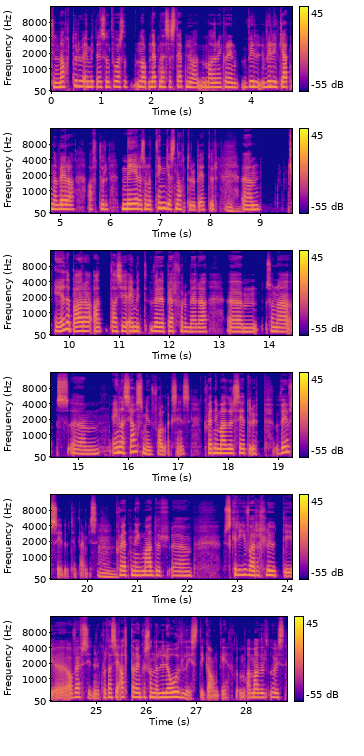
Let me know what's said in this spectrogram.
til náttúru einmitt eins og þú varst að nefna þessa stefnu að maður einhvern veginn vil, vilji gætna vera aftur meira svona tengjast náttúru betur. Mm -hmm. um, eða bara að það sé einmitt verið að performera um, svona um, einlega sjálfsmynd fólagsins, hvernig maður setur upp vefsíðu til dæmis, mm. hvernig maður um, skrifar hluti uh, á vefsíðunni, hvort það sé alltaf einhver svona ljóðlist í gangi, að maður veist,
